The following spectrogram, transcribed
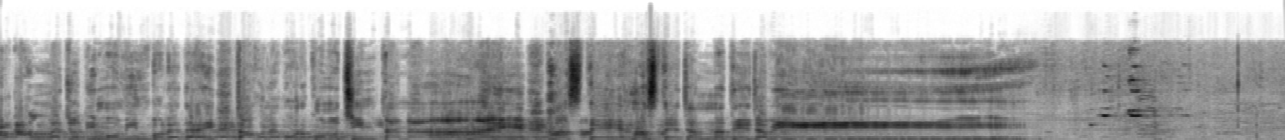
আর আল্লাহ যদি মমিন বলে দেয়, তাহলে ওর কোনো চিন্তা নাই। হাসতে হাসতে জান্নাতে যাবে।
